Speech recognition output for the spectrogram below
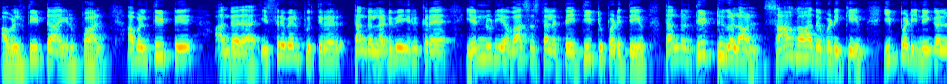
அவள் தீட்டாயிருப்பாள். அவள் தீட்டு அந்த இஸ்ரவேல் புத்திரர் தங்கள் நடுவே இருக்கிற என்னுடைய வாசஸ்தலத்தை தீட்டுப்படுத்தி தங்கள் தீட்டுகளால் சாகாதபடிக்கு இப்படி நீங்கள்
